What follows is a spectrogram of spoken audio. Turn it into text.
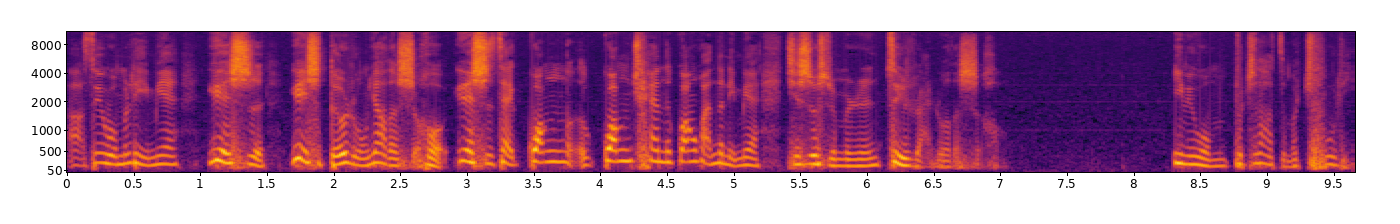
啊？所以我们里面越是越是得荣耀的时候，越是在光光圈的光环的里面，其实是我们人最软弱的时候，因为我们不知道怎么处理，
